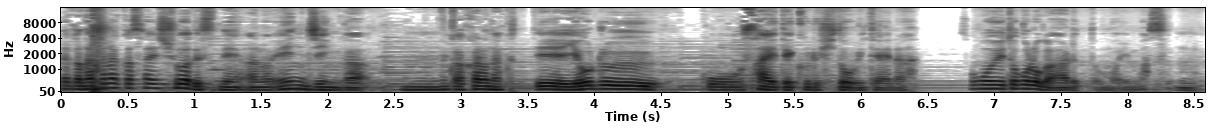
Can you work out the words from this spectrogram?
なんかなかなか最初はですね、あのエンジンが、うん、かからなくて、夜、こう、冴えてくる人みたいな、そういうところがあると思います。うん。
